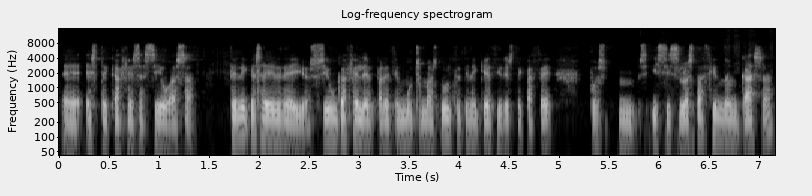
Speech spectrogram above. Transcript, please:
eh, este café es así o así tiene que salir de ellos. Si un café les parece mucho más dulce, tiene que decir este café, pues, mm, y si se lo está haciendo en casa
